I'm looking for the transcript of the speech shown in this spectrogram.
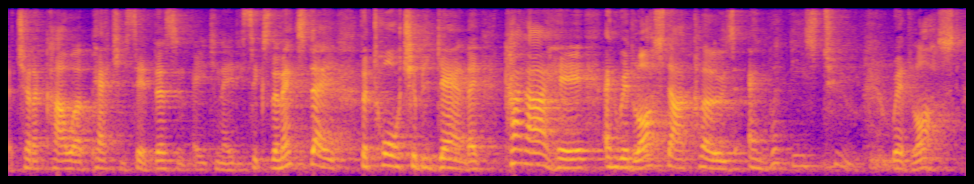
a Apache, said this in 1886. The next day, the torture began. They cut our hair and we'd lost our clothes. And with these two, we'd lost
